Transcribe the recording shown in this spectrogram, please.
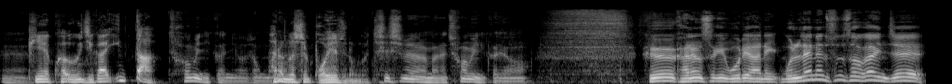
네. 비핵화 의지가 있다 처음이니까요, 정말. 하는 것을 보여주는 거죠. 70년 만에 처음이니까요. 그 가능성이 올해 안에 원래는 순서가 이제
